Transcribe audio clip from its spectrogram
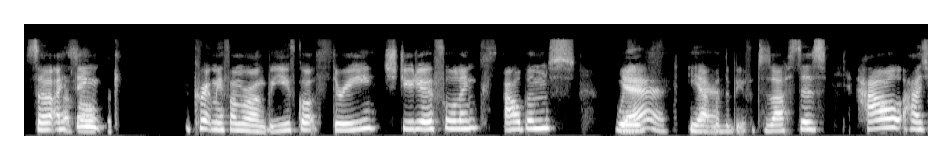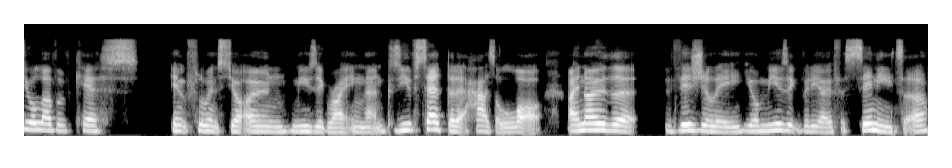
so I That's think awesome. correct me if I'm wrong, but you've got three studio full length albums with yeah. yeah, yeah. with the beautiful disasters. How has your love of Kiss influenced your own music writing then? Because you've said that it has a lot. I know that visually, your music video for Sin Eater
